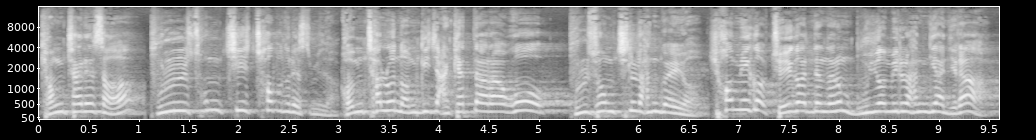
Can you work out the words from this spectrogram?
경찰에서 불송치 처분을 했습니다. 검찰로 넘기지 않겠다라고 불송치를 한 거예요. 혐의가 죄가 안 된다는 무혐의를 한 게 아니라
